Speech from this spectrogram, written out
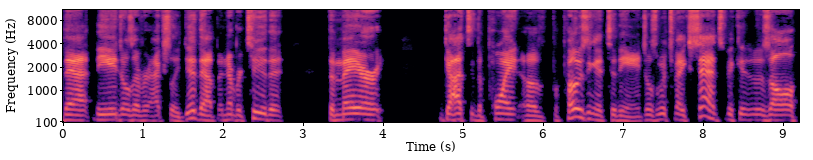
that the Angels ever actually did that. But number two, that the mayor got to the point of proposing it to the Angels, which makes sense because it was all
